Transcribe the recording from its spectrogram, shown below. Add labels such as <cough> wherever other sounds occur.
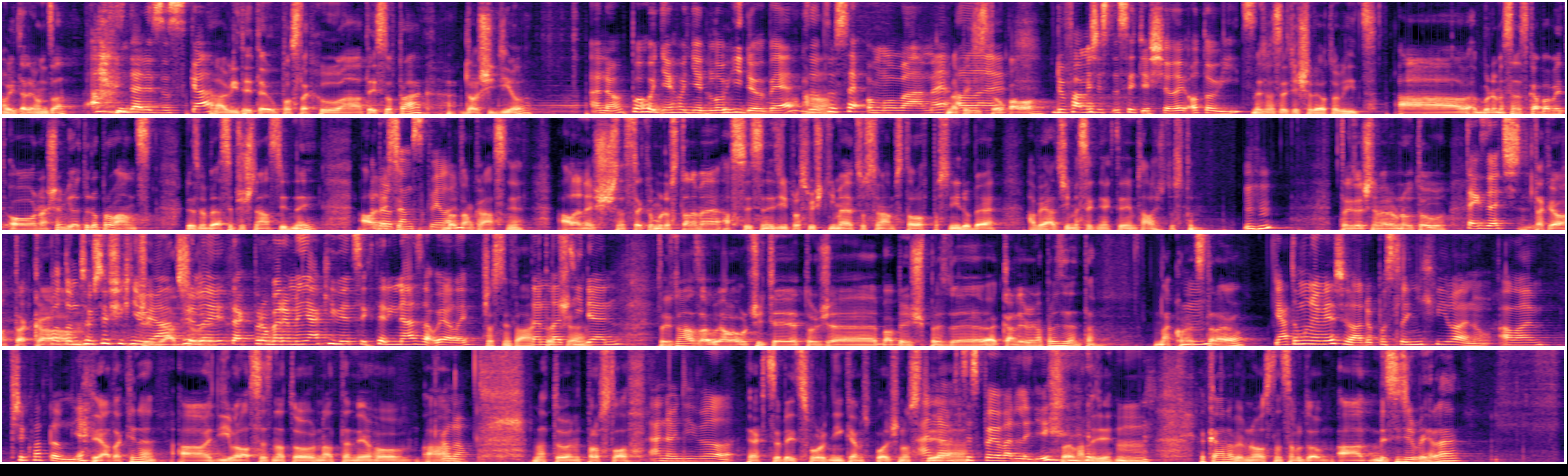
Ahoj, tady Honza. Ahoj, tady Zuzka. A vítejte u poslechu a Taste of Prague. Další díl. Ano, po hodně, hodně dlouhý době, Aha. za to se omlouváme, Na ale stoupalo. doufáme, že jste se těšili o to víc. My jsme se těšili o to víc. A budeme se dneska bavit o našem výletu do Provence, kde jsme byli asi při 14 dny. Ale bylo tam skvěle. Bylo tam krásně. Ale než se k tomu dostaneme, asi si nejdřív prosvištíme, co se nám stalo v poslední době a vyjádříme se k některým záležitostem. Mm-hmm. Tak začneme rovnou tou... Tak začni. Tak jo, tak... Potom, co už se všichni vyjádřili, vyjádřili, tak probereme nějaké věci, které nás zaujaly. Přesně tak. Tenhle takže, týden. Takže to nás zaujalo určitě je to, že Babiš prezident, kandiduje na prezidenta. Nakonec hmm. teda jo? Já tomu nevěřila do poslední chvíle, no, ale překvapil mě. <laughs> Já taky ne. A dívala ses na to, na ten jeho... A ano. Na to proslov. Ano, díval. Jak chce být svorníkem společnosti. Ano, a chce spojovat lidi. Spojovat lidi. Hmm. Tak já nevím, no, snad jsem to... A myslíš, že vyhraje?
